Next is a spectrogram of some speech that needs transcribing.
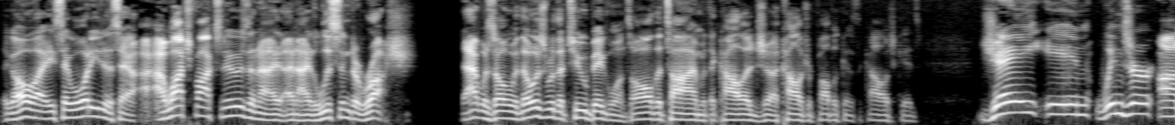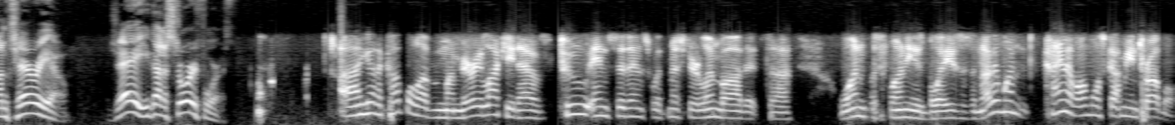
They go, oh, you say, well, what do you do? They say, I, I watch Fox News and I and I listen to Rush. That was oh, those were the two big ones all the time with the college uh, college Republicans, the college kids. Jay in Windsor, Ontario. Jay, you got a story for us. I got a couple of them. I'm very lucky to have two incidents with Mr. Limbaugh that uh, one was funny as blazes. Another one kind of almost got me in trouble.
